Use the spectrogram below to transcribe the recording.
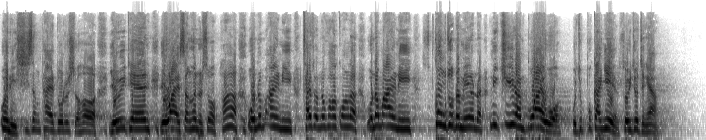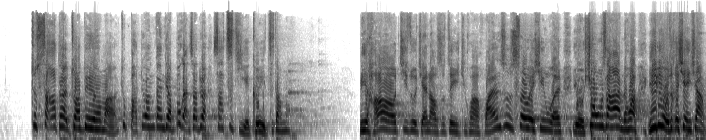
为你牺牲太多的时候，有一天由爱生恨的时候，啊，我那么爱你，财产都花光了，我那么爱你，工作都没有了，你居然不爱我，我就不甘愿，所以就怎样，就杀他抓对方嘛，就把对方干掉，不敢杀对方，杀自己也可以，知道吗？你好好记住简老师这一句话：凡是社会新闻有凶杀案的话，一定有这个现象，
